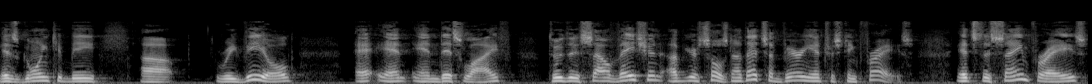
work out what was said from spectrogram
is going to be uh, revealed in, in this life through the salvation of your souls. Now that's a very interesting phrase. It's the same phrase.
